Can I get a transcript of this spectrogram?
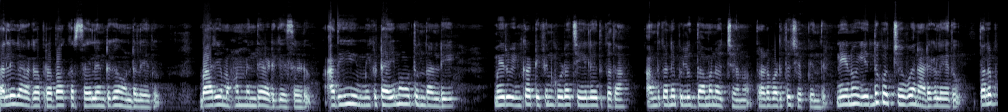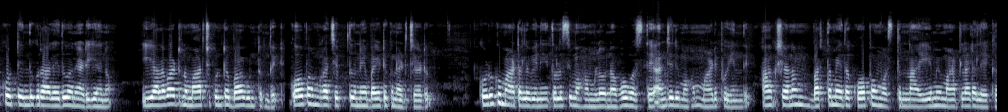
తల్లిలాగా ప్రభాకర్ సైలెంట్గా ఉండలేదు. భార్య మొహం మీదే అడిగేశాడు. అది మీకు టైం అవుతుందండి. మీరు ఇంకా టిఫిన్ కూడా చేయలేదు కదా? అందుకనే పిలుద్దామని వచ్చాను. తడబడుతూ చెప్పింది. నేను ఎందుకు వచ్చావు అని అడగలేదు. తలుపు కొట్టి ఎందుకు రాలేదు అని అడిగాను. ఈ అలవాటును మార్చుకుంటే బాగుంటుంది. కోపంగా చెప్తూనే బయటకు నడిచాడు. కొడుకు మాటలు విని తులసి మొహంలో నవ్వు వస్తే అంజలి మొహం మాడిపోయింది. ఆ క్షణం భర్త మీద కోపం వస్తున్నా ఏమీ మాట్లాడలేక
